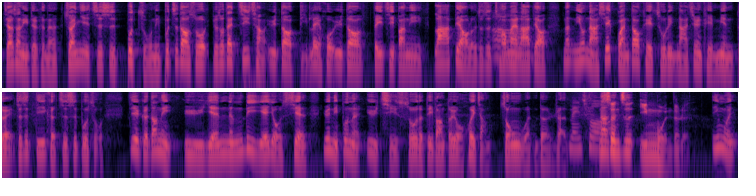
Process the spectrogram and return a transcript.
加上你的可能专业知识不足，你不知道说，比如说在机场遇到 delay 或遇到飞机把你拉掉了，就是超卖拉掉，哦、那你有哪些管道可以处理，哪些人可以面对？这是第一个知识不足。第二个，当你语言能力也有限，因为你不能预期所有的地方都有会讲中文的人，没错，那甚至英文的人。英文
